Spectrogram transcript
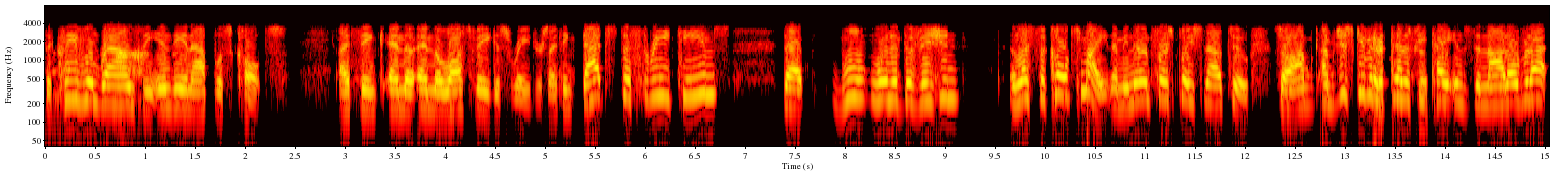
the Cleveland Browns, the Indianapolis Colts. I think and the and the Las Vegas Raiders. I think that's the three teams that won't win a division unless the Colts might. I mean, they're in first place now too. So I'm I'm just giving the Tennessee Titans the nod over that.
